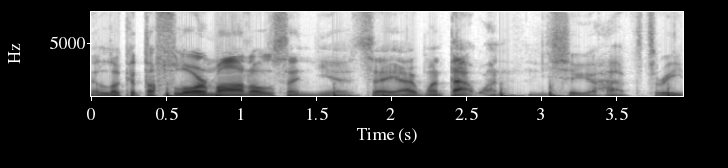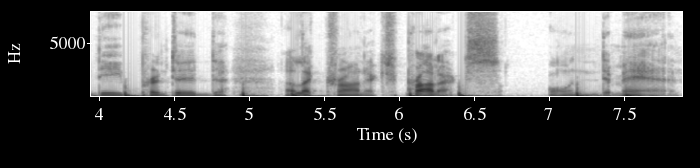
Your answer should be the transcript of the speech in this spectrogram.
you look at the floor models and you say, I want that one. And so you'll have 3D printed electronics products on demand.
